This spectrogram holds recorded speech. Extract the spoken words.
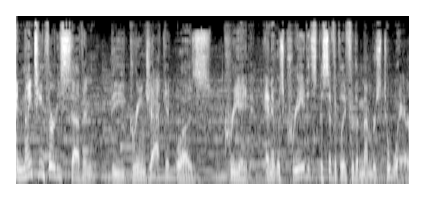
In 1937, the green jacket was created, and it was created specifically for the members to wear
